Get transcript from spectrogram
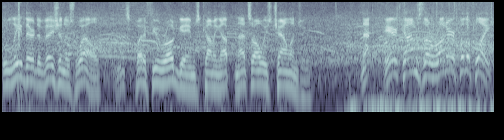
who lead their division as well. That's quite a few road games coming up, and that's always challenging. Now, here comes the runner for the plate.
